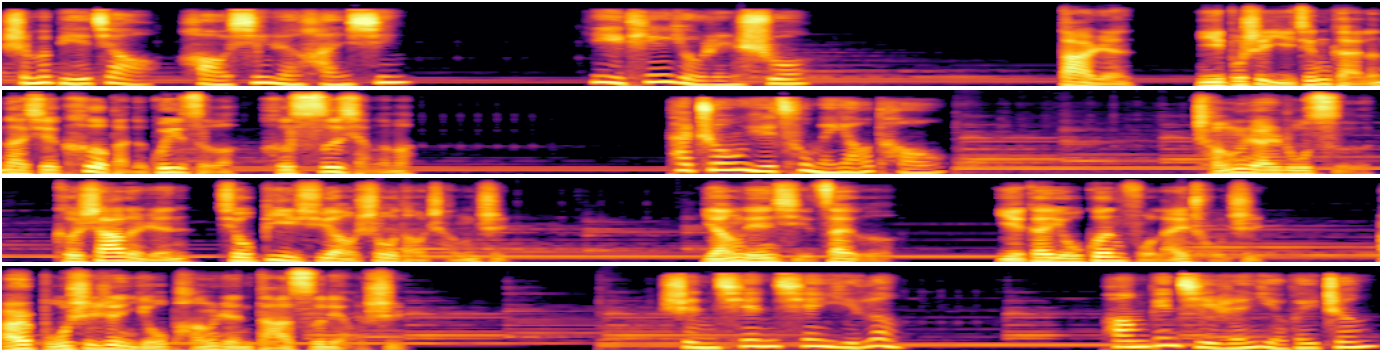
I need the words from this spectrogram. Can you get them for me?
什么别叫好心人寒心。一听有人说：“大人，你不是已经改了那些刻板的规则和思想了吗？”他终于蹙眉摇头：“诚然如此，可杀了人就必须要受到惩治。”杨连喜再恶，也该由官府来处置，而不是任由旁人打死了事。沈芊芊一愣，旁边几人也微怔。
